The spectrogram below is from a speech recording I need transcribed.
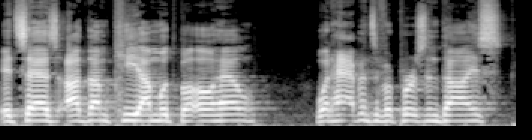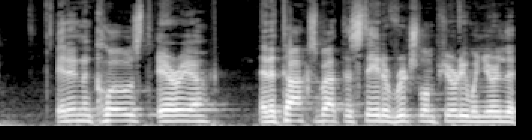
it says, Adam ki amut ba'ohel. What happens if a person dies in an enclosed area? And it talks about the state of ritual impurity when you're in the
